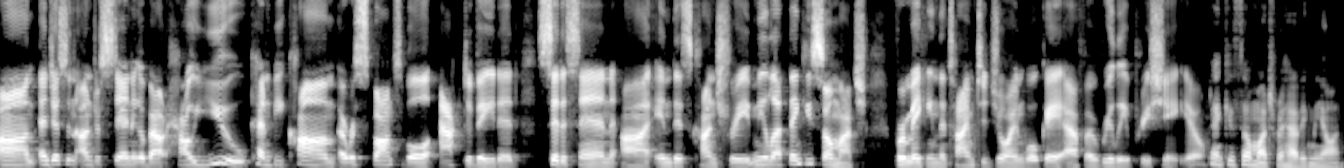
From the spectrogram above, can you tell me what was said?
um, and just an understanding about how you can become a responsible, activated citizen uh, in this country. Mila, thank you so much for making the time to join Woke AF. I really appreciate you. Thank you so much for having me on.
